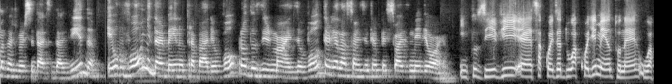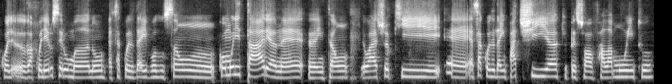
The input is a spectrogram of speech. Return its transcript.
algumas adversidades da vida, eu vou me dar bem no trabalho, eu vou produzir mais, eu vou ter relações interpessoais melhor. Inclusive, essa coisa do acolhimento, né? O acolher, acolher o ser humano, essa coisa da evolução comunitária, né? Então, eu acho que é, essa coisa da empatia, que o pessoal fala muito,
